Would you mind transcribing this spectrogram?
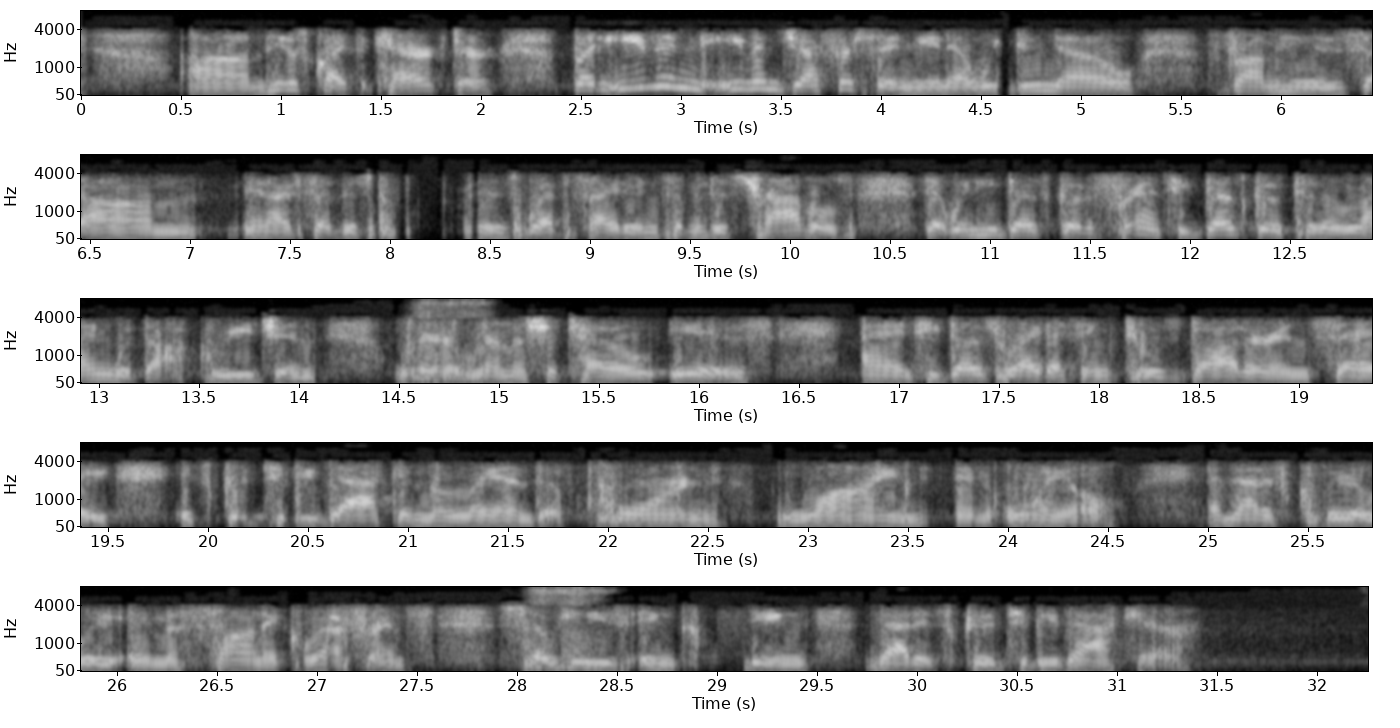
Um, he was quite the character. But even even Jefferson, you know, we do know from his, um, and I've said this before his website and some of his travels that when he does go to France, he does go to the Languedoc region where mm-hmm. Rennes-le-Château is, and he does write, I think, to his daughter and say, "It's good to be back in the land of corn, wine, and oil." And that is clearly a Masonic reference. So mm-hmm. he's including that it's good to be back here.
